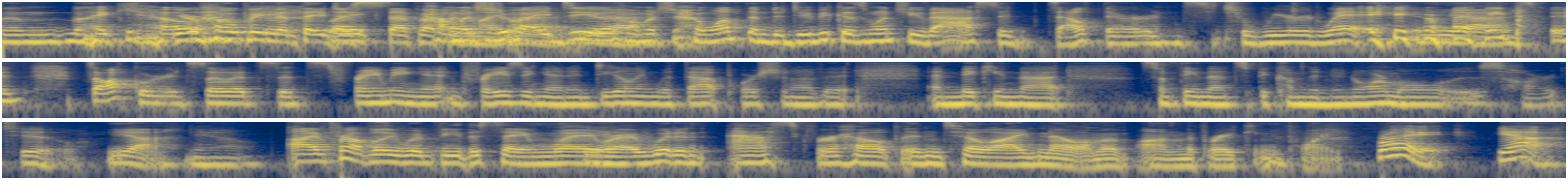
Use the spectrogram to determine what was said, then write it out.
and then like, you know, You're hoping that they just like, step up How much like do I that. do? Yeah. How much do I want them to do? Because once you've asked, it's out there in such a weird way, right? It- it's awkward. So it's it's framing it and phrasing it and dealing with that portion of it and making that something that's become the new normal is hard too. Yeah. You know. I probably would be the same way where I wouldn't ask for help until I know I'm on the breaking point. Right. Yeah.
